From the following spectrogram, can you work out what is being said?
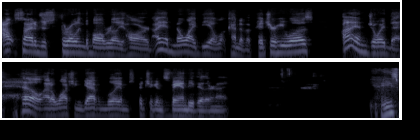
outside of just throwing the ball really hard, I had no idea what kind of a pitcher he was. I enjoyed the hell out of watching Gavin Williams pitch against Vandy the other night. Yeah, he's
